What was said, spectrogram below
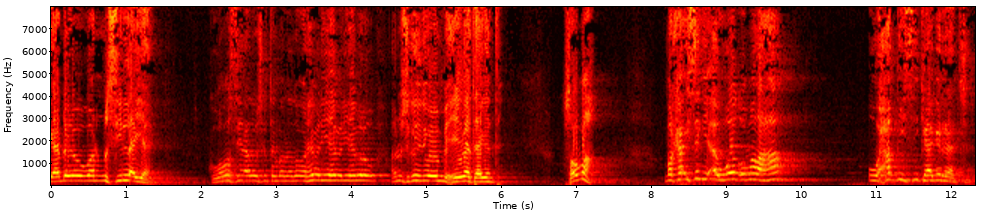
gaadhay oo waanuna siin layahay kumaba siin adoo iska tag baad hebel iyo hebel iyo hebelow anuu sakadeedii waa bixiyey baa taaganta. Soo ma? Marka isagii awood uma laha uu xaqiisii kaaga raadsado.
